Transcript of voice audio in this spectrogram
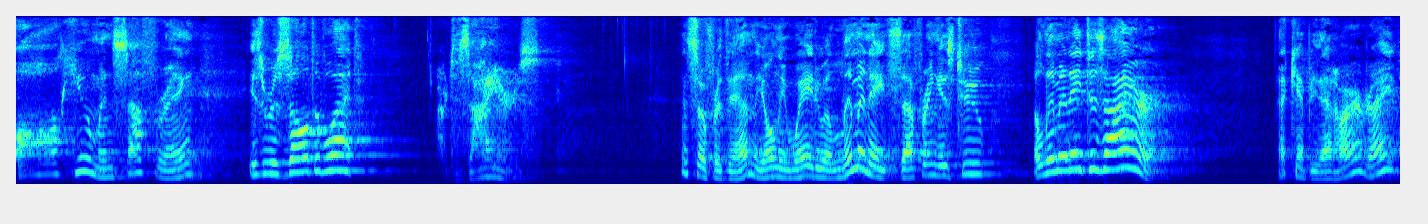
all human suffering is a result of what? Our desires. And so for them, the only way to eliminate suffering is to eliminate desire. That can't be that hard, right?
